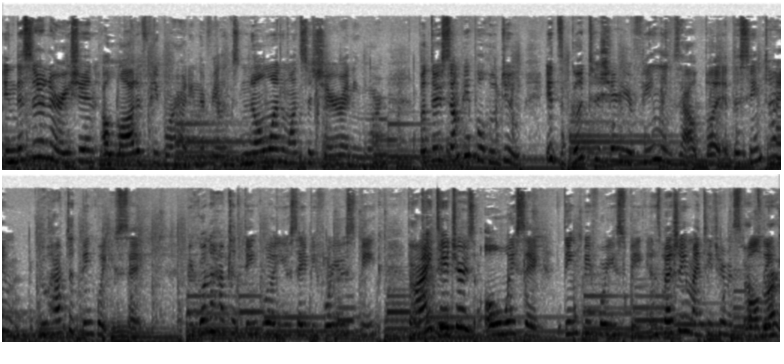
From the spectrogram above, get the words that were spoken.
in this generation, a lot of people are hiding their feelings. No one wants to share anymore. But there's some people who do. It's good to share your feelings out, but at the same time, you have to think what you say. You're gonna have to think what you say before you speak. That's my teachers always say, think before you speak. And especially my teacher, Miss Spalding. right,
